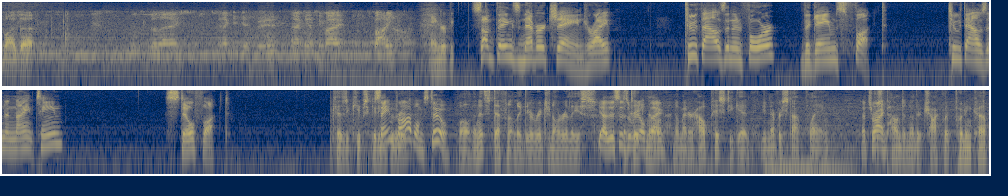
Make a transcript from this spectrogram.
Why is that? The legs. And I keep getting booted. And I can't see my body. Anger be- Some things never change, right? 2004, the game's fucked. 2019, still fucked. because it keeps getting Same booted. problems too. Well, then it's definitely the original release. Yeah, this is but a take real note, thing. no matter how pissed you get, you never stop playing. That's Just right. pound another chocolate pudding cup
